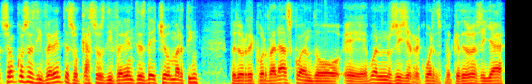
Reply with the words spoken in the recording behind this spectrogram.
Son cosas diferentes o casos diferentes, de hecho, Martín, pero recordarás cuando, eh, bueno, no sé si recuerdas, porque de eso hace ya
